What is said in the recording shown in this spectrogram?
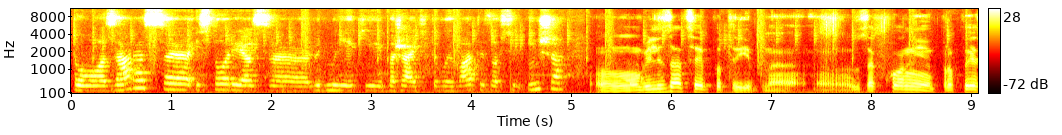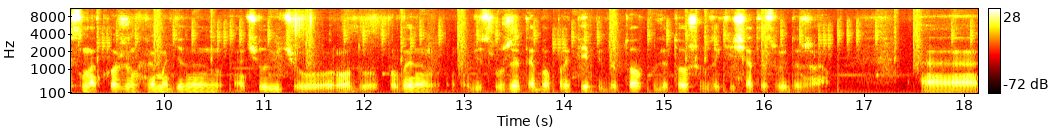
То зараз е, історія з е, людьми, які бажають воювати, зовсім інша. Мобілізація потрібна. В законі прописано, кожен громадянин чоловічого роду повинен відслужити або пройти підготовку для того, щоб захищати свою державу. Е,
